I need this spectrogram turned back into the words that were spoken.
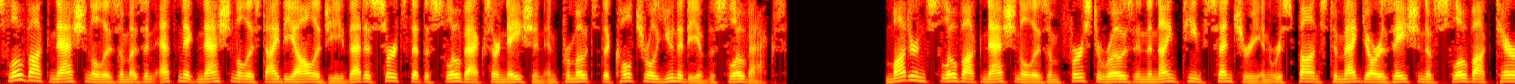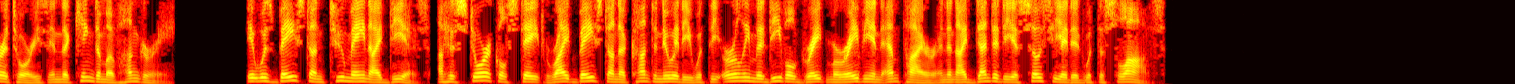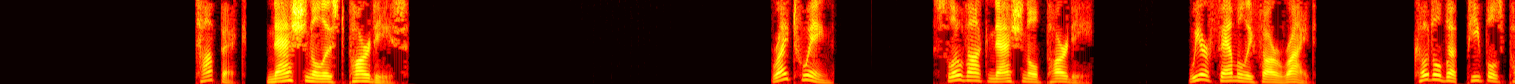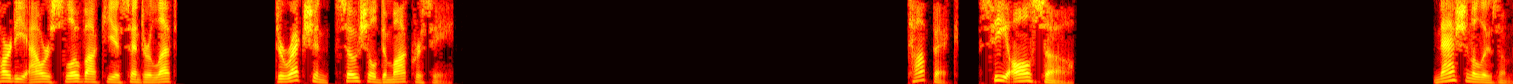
Slovak nationalism is an ethnic nationalist ideology that asserts that the Slovaks are nation and promotes the cultural unity of the Slovaks. Modern Slovak nationalism first arose in the 19th century in response to Magyarization of Slovak territories in the Kingdom of Hungary. It was based on two main ideas, a historical state right based on a continuity with the early medieval Great Moravian Empire and an identity associated with the Slavs. Nationalist parties Right-wing Slovak National Party We Are Family Far Right Kotleba – People's Party Our Slovakia Center Left Direction – Social Democracy See also Nationalism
